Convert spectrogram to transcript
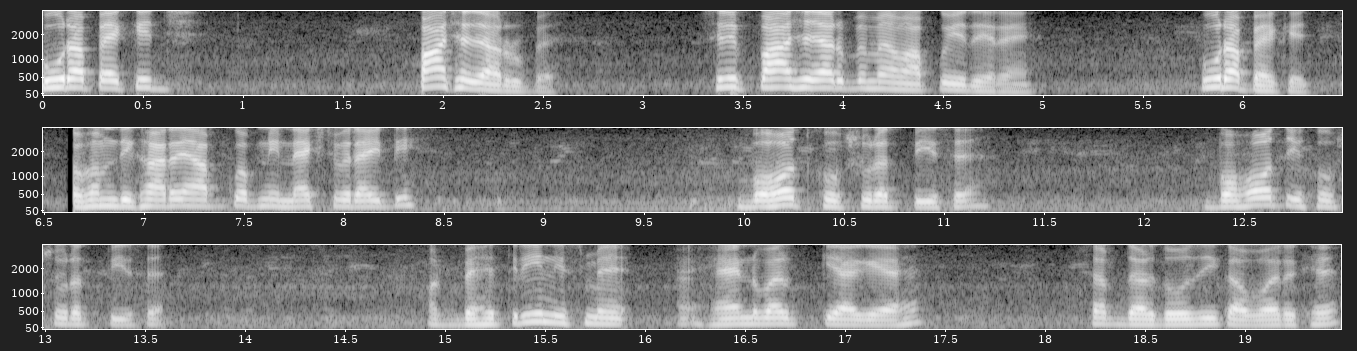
पूरा पैकेज पाँच हज़ार रुपये सिर्फ़ पाँच हज़ार रुपये में हम आपको ये दे रहे हैं। पूरा पैकेज अब हम दिखा रहे हैं आपको अपनी नेक्स्ट वैरायटी बहुत खूबसूरत पीस है। बहुत ही खूबसूरत पीस है। और बेहतरीन इसमें हैंड वर्क किया गया है। सब दरदोजी का वर्क है।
